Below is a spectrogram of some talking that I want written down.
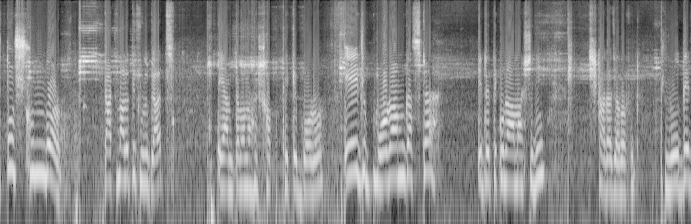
এত সুন্দর কাঠমালতি ফুল গাছ। এই আমটা মনে হয় সব থেকে বড়। এই যে বড় আম গাছটা, এটাতে কোনো আম আসেনি। সাদা জবা ফুল। রোদের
